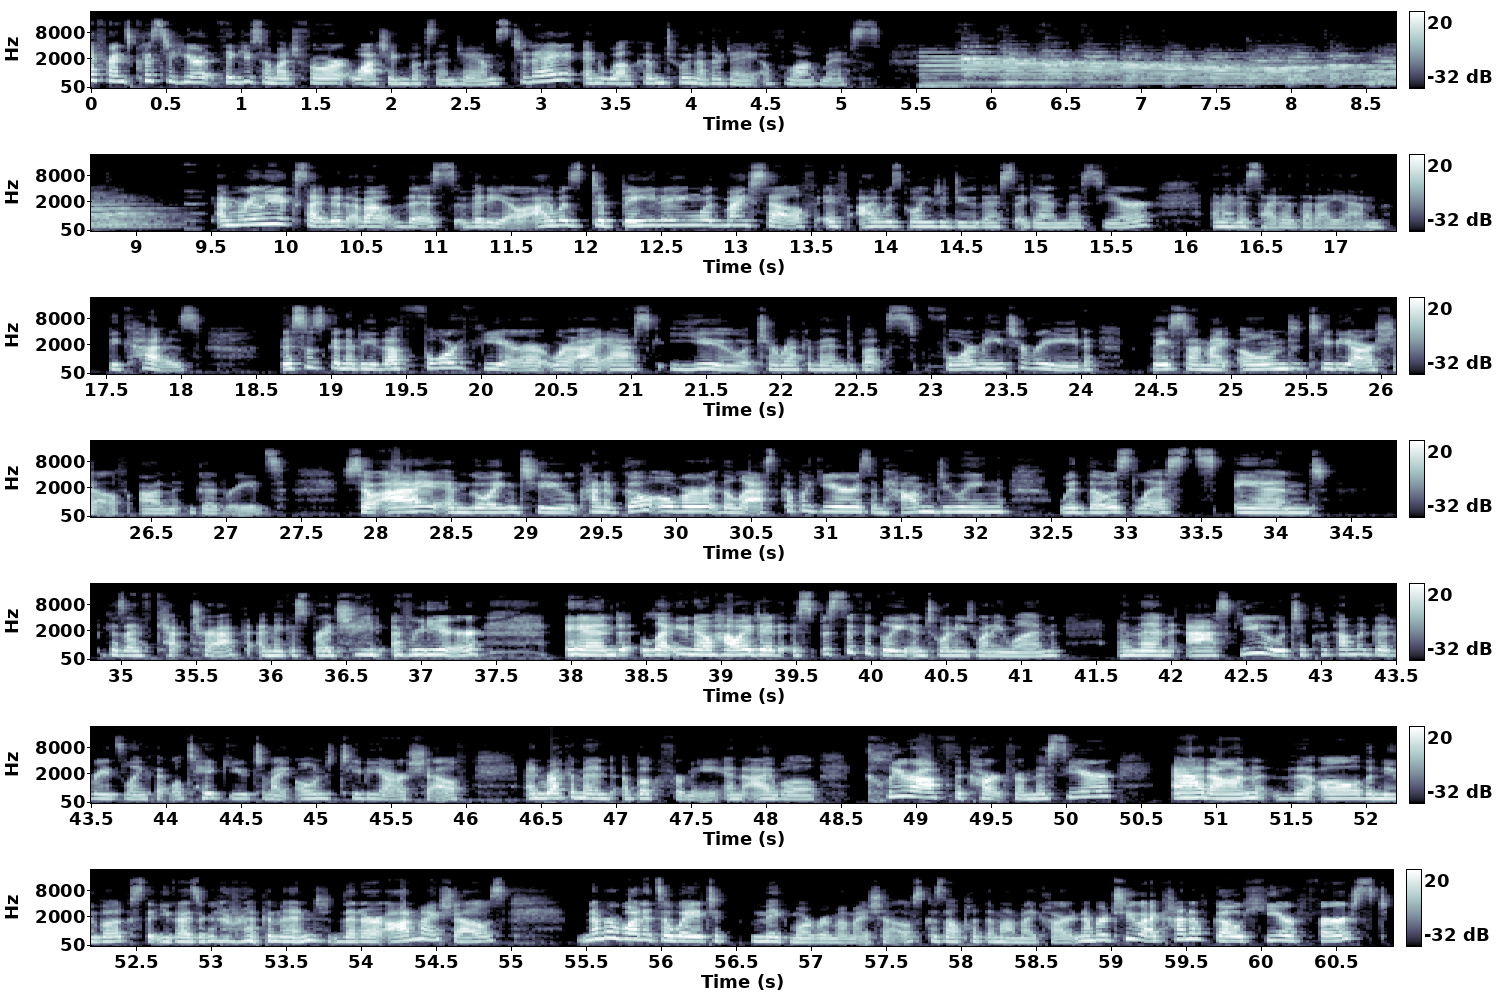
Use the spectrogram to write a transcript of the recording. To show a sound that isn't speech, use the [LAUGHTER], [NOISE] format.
Hi friends, Krista here. Thank you so much for watching Books and Jams today and welcome to another day of Vlogmas. I'm really excited about this video. I was debating with myself if I was going to do this again this year and I decided that I am because this is going to be the fourth year where I ask you to recommend books for me to read based on my owned TBR shelf on Goodreads. So I am going to kind of go over the last couple years and how I'm doing with those lists and because I've kept track, I make a spreadsheet [LAUGHS] every year and let you know how I did specifically in 2021 and then ask you to click on the Goodreads link that will take you to my owned TBR shelf and recommend a book for me. And I will clear off the cart from this year add on the all the new books that you guys are going [LAUGHS] to recommend that are on my shelves. Number one, it's a way to make more room on my shelves because I'll put them on my cart. Number two, I kind of go here first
